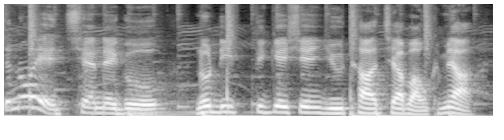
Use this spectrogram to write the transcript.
ကျွန်တော်ရဲ့ channel ကို notification ယူထားကြပါအောင်ခင်ဗျာ။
